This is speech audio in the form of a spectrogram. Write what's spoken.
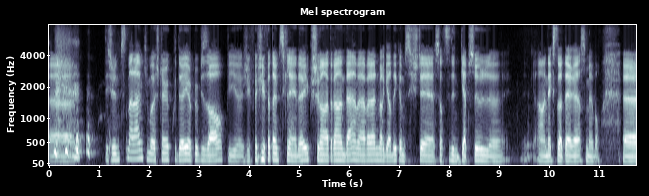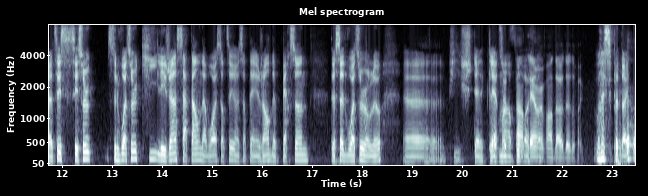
Euh, j'ai une petite madame qui m'a jeté un coup d'œil un peu bizarre, puis euh, j'ai fait, fait un petit clin d'œil, puis je suis rentré en dedans, mais avant de me regarder comme si j'étais sorti d'une capsule en extraterrestre, mais bon. tu sais, c'est sûr, c'est une voiture qui, les gens s'attendent à voir sortir un certain genre de personne de cette voiture-là. Euh, puis j'étais clairement pas. Tu un vendeur de drogue. Ouais, c'est peut-être.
